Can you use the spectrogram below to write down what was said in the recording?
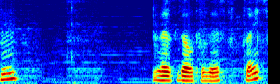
Mm-hmm. Let's go to this place.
